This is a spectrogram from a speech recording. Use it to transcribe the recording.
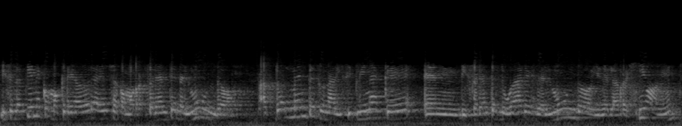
Y se la tiene como creadora ella, como referente en el mundo. Actualmente es una disciplina que en diferentes lugares del mundo y de la región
